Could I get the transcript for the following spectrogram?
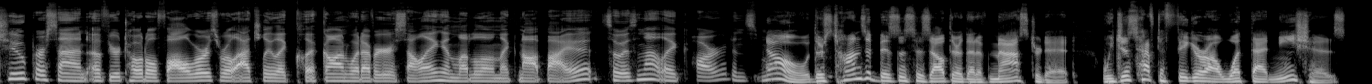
2% of your total followers will actually like click on whatever you're selling and let alone like not buy it. So isn't that like hard and small? No, there's tons of businesses out there that have mastered it. We just have to figure out what that niche is.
